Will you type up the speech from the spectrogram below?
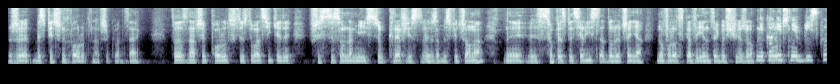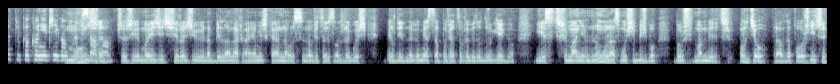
że bezpieczny poród na przykład, tak? To znaczy poród w sytuacji, kiedy wszyscy są na miejscu, krew jest e, zabezpieczona, y, y, super specjalista do leczenia noworodka wyjętego świeżo. Niekoniecznie blisko, tylko koniecznie kompleksowo. Mądrze. Przecież moje dzieci się rodziły na Bielanach, a ja mieszkałem na Olsynowie. To jest odległość od jednego miasta powiatowego do drugiego. Jest trzymaniem. No u nas musi być, bo, bo już mamy oddział prawda, położniczy,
